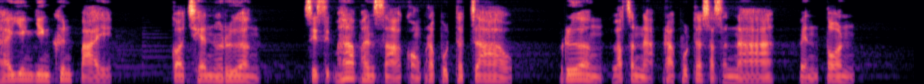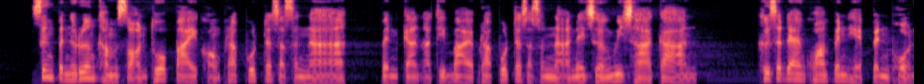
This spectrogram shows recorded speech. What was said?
ให้ยิ่งยิ่งขึ้นไป ก็เช่นเรื่อง 45พรรษาของพระพุทธเจ้า เรื่องลักษณะพระพุทธศาสนาเป็นต้น ซึ่งเป็นเรื่องคำสอนทั่วไปของพระพุทธศาสนา เป็นการอธิบายพระพุทธศาสนาในเชิงวิชาการ คือแสดงความเป็นเหตุเป็นผล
